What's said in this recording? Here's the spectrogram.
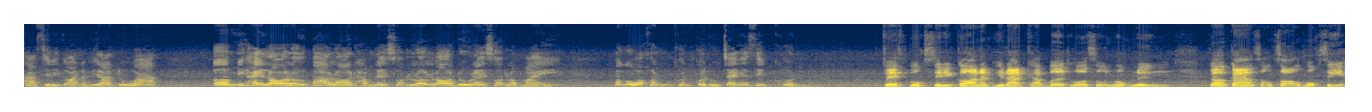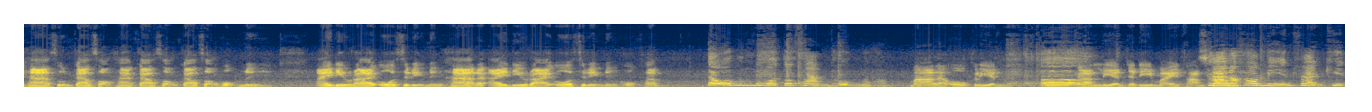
ค่ะสิริกรนภิรัตน์ดูว่า เออมีใครรอเราหรือเปล่ารอทำไลฟ์สดรอรอดูไลฟ์สดเราไหมปรากฏว่าคนคนกดถูกใจแค่สิบคนเฟซบุ๊กสิริกรอภิรัตน์ครับเบอร์โทร 0 6 1 9 9 2 2 6 4 5 0 9 2 5 9 2 9 2 6 1 ID รายโอสิริ15และ ID รายโอสิริ16ครับ แต่ว่าเพิ่งโพสต์ตอนสามทุ่มนะคะ มาแล้วโอเกลียน เออ การเรียนจะดีไหมถามใช่ซ้แล้วค่ะมีนแฟนคิด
